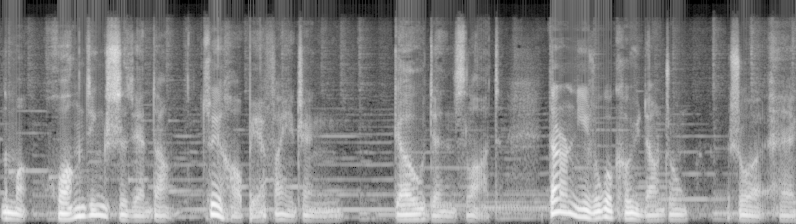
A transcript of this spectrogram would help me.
那么黄金时间档最好别翻译成 golden slot。当然，你如果口语当中说呃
